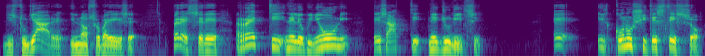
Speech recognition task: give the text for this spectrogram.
di studiare il nostro paese, per essere retti nelle opinioni, esatti nei giudizi. E il conosci te stesso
